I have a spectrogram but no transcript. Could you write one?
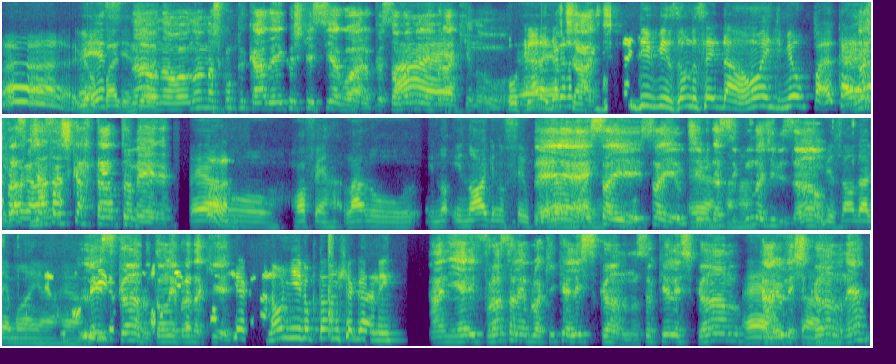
ah, é pai não, não, é o nome mais complicado aí que eu esqueci agora. O pessoal ah, vai me lembrar é. aqui no, o cara é, joga chat. Na divisão não sei da onde, meu pai. O cara é, Mas parece que já foi descartado também, né? É, no lá no Inog, não sei o que. É, isso aí, isso aí. O time é, da segunda -huh. divisão. Divisão da Alemanha. É. Leiscano, estão lembrando aqui. Não o nível que estamos chegando, hein? Ranieri França lembrou aqui que é Lescano, não sei o que Lescano, é, Caio Lescano, Lescano né?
